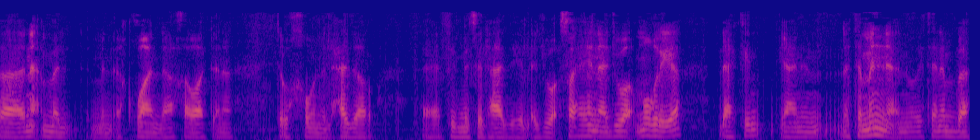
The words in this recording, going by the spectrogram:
فنأمل من إخواننا أخواتنا توخون الحذر آه، في مثل هذه الأجواء. صحيح أنها أجواء مغرية لكن يعني نتمنى أنه يتنبه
